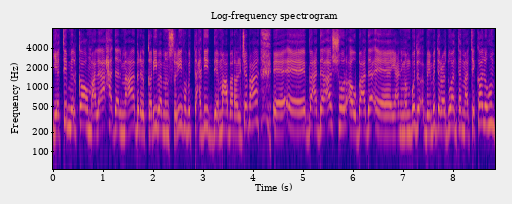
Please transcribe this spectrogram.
يتم إلقائهم على أحد المعابر القريبة من صريف وبالتحديد معبر الجبعة. بعد أشهر أو بعد يعني من بدء من بدء العدوان تم اعتقالهم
